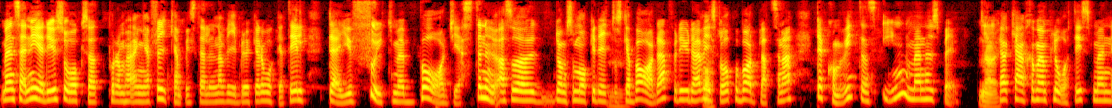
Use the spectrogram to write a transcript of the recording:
Men sen är det ju så också att på de här inga fricampingställena vi brukar åka till, det är ju fullt med badgäster nu. Alltså de som åker dit och ska bada, för det är ju där vi står på badplatserna. Där kommer vi inte ens in med en husbil. Nej. Ja, kanske med en plåtis, men...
